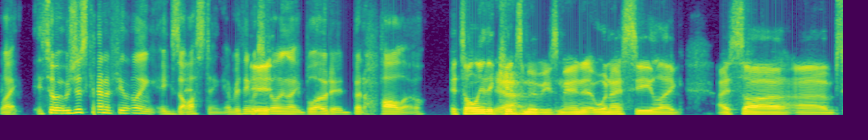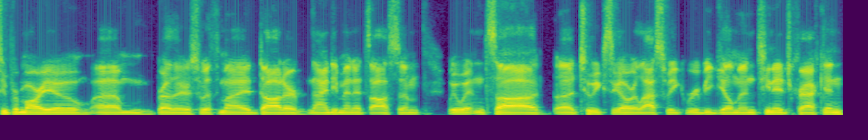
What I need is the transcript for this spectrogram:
like so it was just kind of feeling exhausting everything was It- feeling like bloated but hollow It's only the kids movies, man. When I see like I saw uh, Super Mario um, Brothers with my daughter, 90 minutes, awesome. We went and saw uh, two weeks ago or last week Ruby Gillman, Teenage Kraken,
